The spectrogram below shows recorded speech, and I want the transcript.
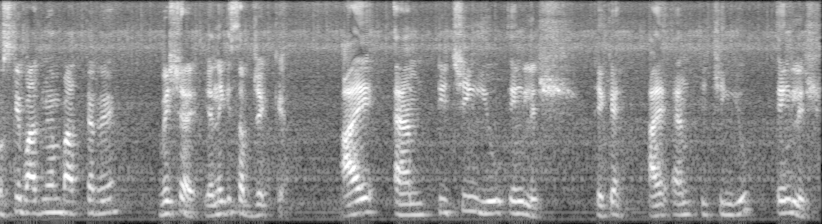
उसके बाद में हम बात कर रहे हैं विषय, यानी कि सब्जेक्ट के। I am teaching you English ठीक है? I am teaching you English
